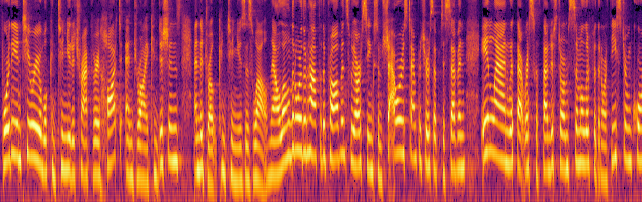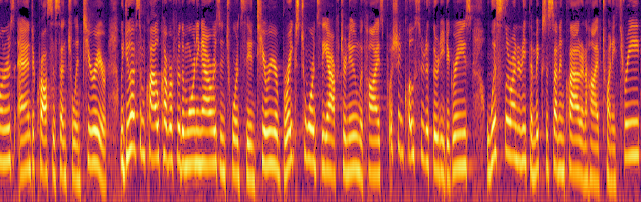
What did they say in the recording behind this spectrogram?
For the interior, we'll continue to track very hot and dry conditions, and the drought continues as well. Now, along the northern half of the province, we are seeing some showers, temperatures up to 7 inland with that risk of thunderstorms similar for the northeastern corners and across the central interior. We do have some cloud cover for the morning hours and towards the interior, breaks towards the afternoon with highs pushing closer to 30 degrees. Whistler underneath a mix of sun and cloud and a high of 23.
